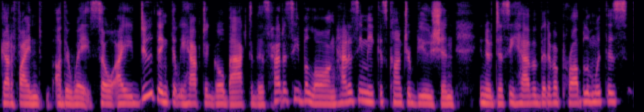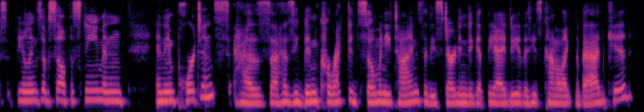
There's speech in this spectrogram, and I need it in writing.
got to find other ways. So I do think that we have to go back to this. How does he belong? How does he make his contribution? You know, does he have a bit of a problem with his feelings of self-esteem and and importance? Has uh, has he been corrected so many times times that he's starting to get the idea that he's kind of like the bad kid,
